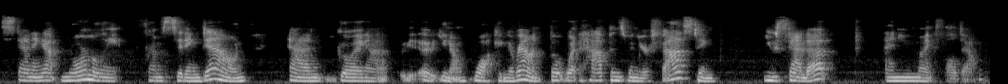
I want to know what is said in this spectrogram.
standing up normally from sitting down and going uh, you know walking around. But what happens when you're fasting you stand up and you might fall down.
